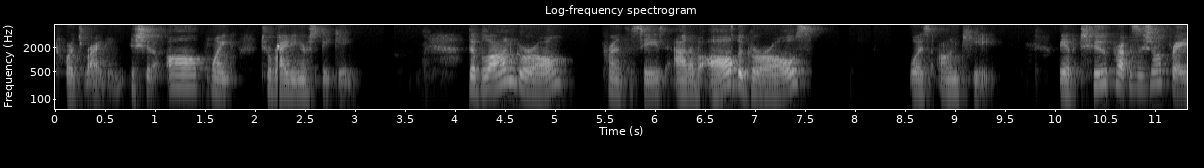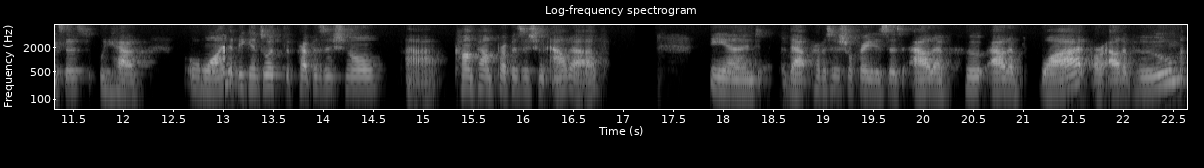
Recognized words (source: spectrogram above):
towards writing. It should all point to writing or speaking. The blonde girl, parentheses, out of all the girls, was on key. We have two prepositional phrases. We have one that begins with the prepositional uh, compound preposition out of, and that prepositional phrase is out of who, out of what, or out of whom,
